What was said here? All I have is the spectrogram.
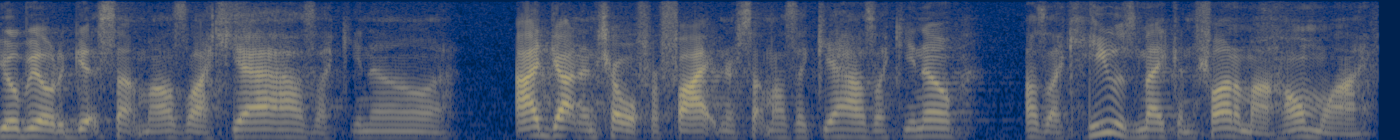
you'll be able to get something. I was like, yeah. I was like, you know, I'd gotten in trouble for fighting or something. I was like, yeah. I was like, you know, I was like, he was making fun of my home life.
